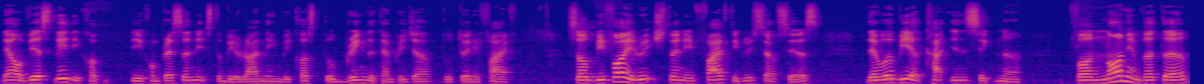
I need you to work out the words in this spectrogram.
then obviously the, comp the compressor needs to be running because to bring the temperature to 25 so before it reaches 25 degrees Celsius there will be a cut-in signal. For non-inverter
